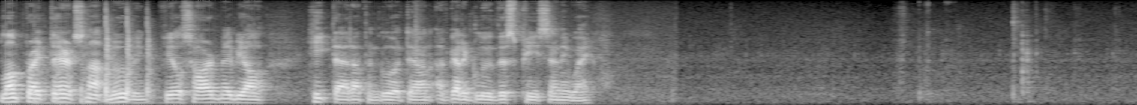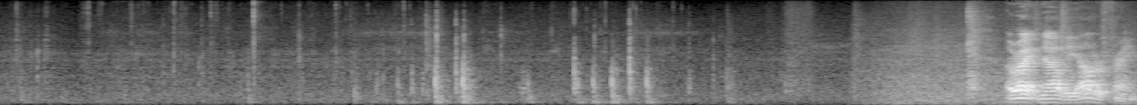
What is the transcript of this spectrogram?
lump right there. It's not moving. Feels hard. Maybe I'll heat that up and glue it down. I've got to glue this piece anyway. All right, now the outer frame.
